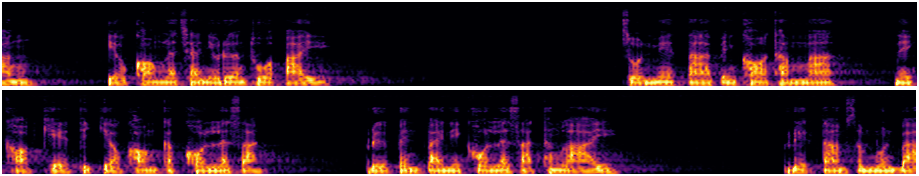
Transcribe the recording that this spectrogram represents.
าง เกี่ยวข้องและใช้ในเรื่องทั่วไป ส่วนเมตตาเป็นข้อธรรมะ ในขอบเขตที่เกี่ยวข้องกับคนและสัตว์ หรือเป็นไปในคนและสัตว์ทั้งหลาย เรียกตามสำนวนบา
